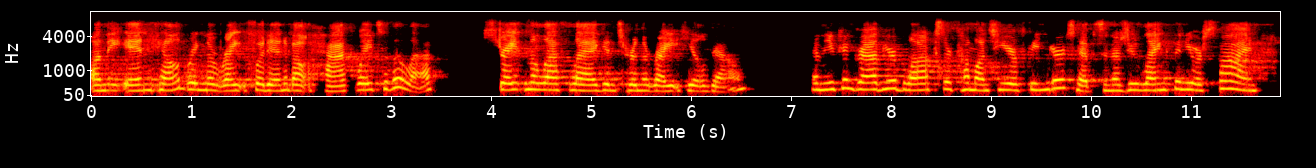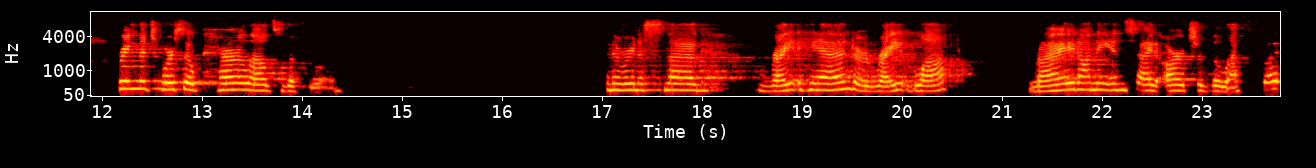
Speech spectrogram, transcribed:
On the inhale, bring the right foot in about halfway to the left. Straighten the left leg and turn the right heel down. And you can grab your blocks or come onto your fingertips. And as you lengthen your spine, bring the torso parallel to the floor. And then we're going to snug right hand or right block right on the inside arch of the left foot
